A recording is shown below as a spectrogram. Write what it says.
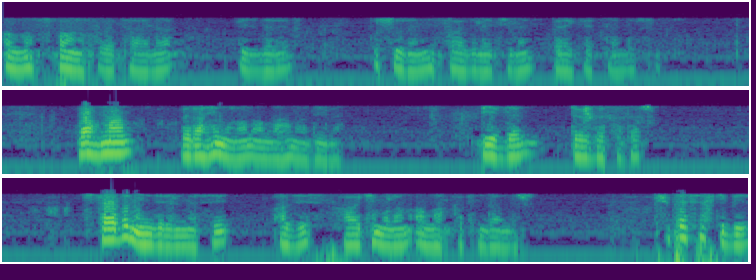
Allah subhanahu ve teala bizleri bu surenin faziletiyle bereketlendirsin. Rahman ve Rahim olan Allah'ın adıyla. Birden dörde kadar. Kitabın indirilmesi aziz, hakim olan Allah katındandır. Şüphesiz ki biz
